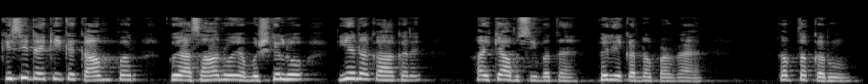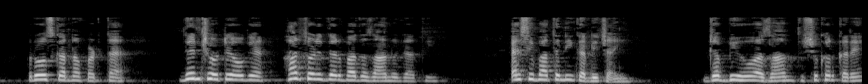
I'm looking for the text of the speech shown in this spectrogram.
کسی نیکی کے کام پر کوئی آسان ہو یا مشکل ہو، یہ نہ کہا کرے ہائی کیا مصیبت ہے، پھر یہ کرنا پڑ رہا ہے۔ کب تک کروں؟ روز کرنا پڑتا ہے۔ دن چھوٹے ہو گئے، ہر تھوڑی دیر بعد اذان ہو جاتی۔ ایسی باتیں نہیں کرنی چاہیے۔ جب بھی ہو اذان تو شکر کرے،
